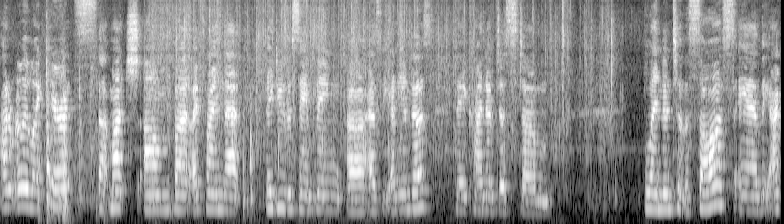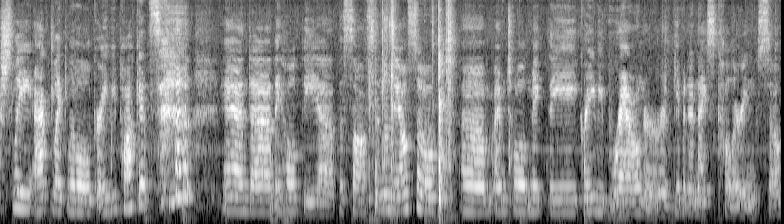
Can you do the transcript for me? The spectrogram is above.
I don't really like carrots that much, um, but I find that they do the same thing uh, as the onion does. They kind of just um, blend into the sauce and they actually act like little gravy pockets. and uh, they hold the uh, the sauce in them. They also, um, I'm told, make the gravy brown or give it a nice coloring. So,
